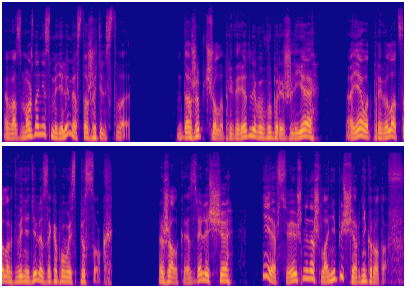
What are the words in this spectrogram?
Возможно, они сменили место жительства. Даже пчелы привередливы в выборе жилья, а я вот провела целых две недели, закапываясь в песок. Жалкое зрелище, и я все еще не нашла ни пещер, ни гротов.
